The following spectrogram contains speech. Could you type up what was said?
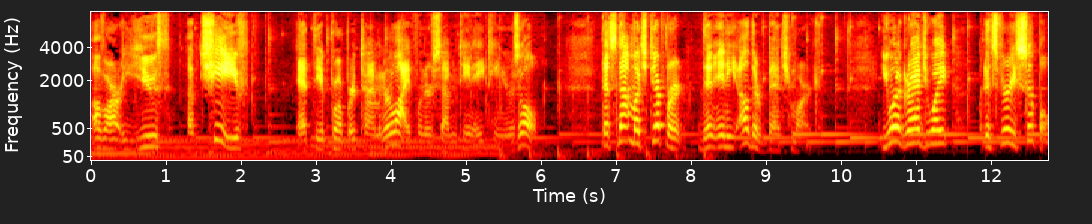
of our youth achieve at the appropriate time in their life when they're 17, 18 years old. That's not much different than any other benchmark. You want to graduate? It's very simple.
